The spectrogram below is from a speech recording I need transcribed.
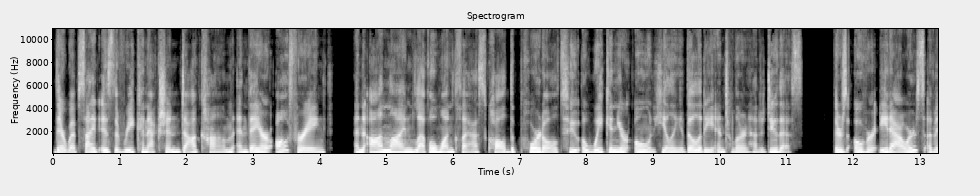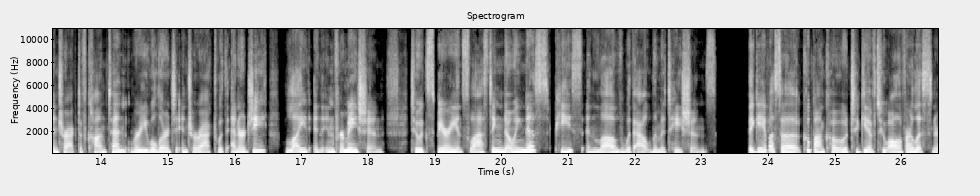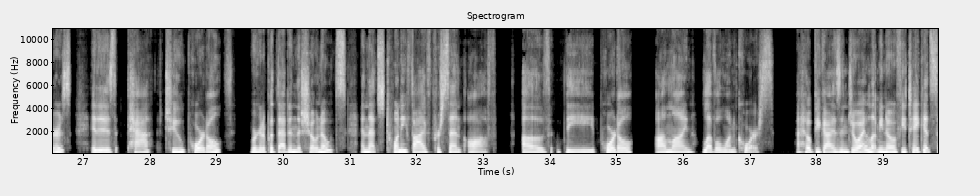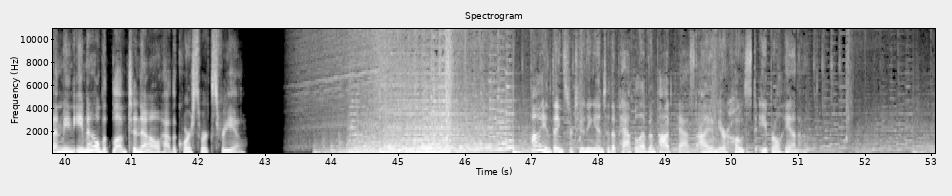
Their website is thereconnection.com, and they are offering an online level one class called The Portal to awaken your own healing ability and to learn how to do this. There's over eight hours of interactive content where you will learn to interact with energy, light, and information to experience lasting knowingness, peace, and love without limitations. They gave us a coupon code to give to all of our listeners. It is Path to Portal. We're going to put that in the show notes, and that's 25% off of the Portal online level one course. I hope you guys enjoy. Let me know if you take it. Send me an email. Would love to know how the course works for you. Hi, and thanks for tuning in to the Path 11 podcast. I am your host, April Hanna.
